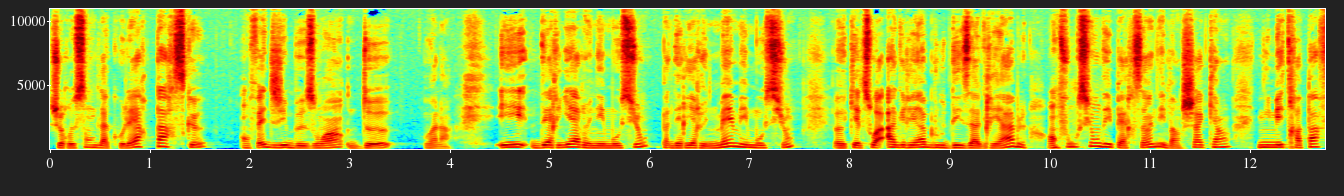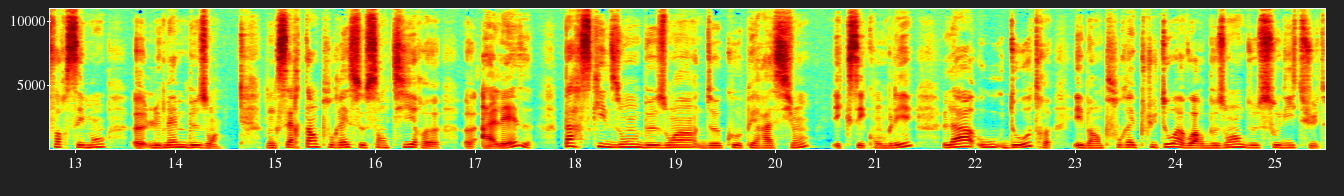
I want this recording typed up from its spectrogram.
je ressens de la colère parce que, en fait, j'ai besoin de voilà. Et derrière une émotion, pas derrière une même émotion, euh, qu'elle soit agréable ou désagréable, en fonction des personnes, eh ben chacun n'y mettra pas forcément euh, le même besoin. Donc certains pourraient se sentir à l'aise parce qu'ils ont besoin de coopération et que c'est comblé, là où d'autres eh ben, pourraient plutôt avoir besoin de solitude.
